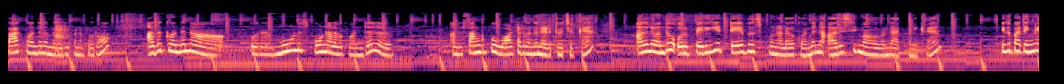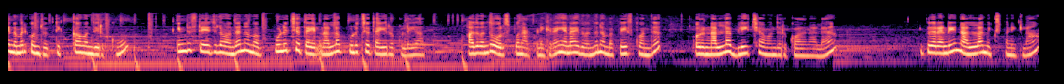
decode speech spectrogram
பேக் வந்து நம்ம ரெடி பண்ண போகிறோம் அதுக்கு வந்து நான் ஒரு மூணு ஸ்பூன் அளவுக்கு வந்து அந்த சங்குப்பூ வாட்டர் வந்து நான் எடுத்து வச்சுருக்கேன். அதில் வந்து ஒரு பெரிய டேபிள் ஸ்பூன் அளவுக்கு வந்து நான் அரிசி மாவை வந்து ஆட் பண்ணிக்கிறேன். இது பார்த்திங்கன்னா இந்த மாதிரி கொஞ்சம் திக்காக வந்து இருக்கும். இந்த ஸ்டேஜில் வந்து நம்ம புளிச்ச தயிர் நல்லா புளிச்ச தயிர் இருக்கும் இல்லையா? அது வந்து ஒரு ஸ்பூன் ஆட் பண்ணிக்கிறேன். ஏன்னா இது வந்து நம்ம ஃபேஸ்க்கு வந்து ஒரு நல்ல ப்ளீச்சாக வந்து இருக்கும் அதனால். இப்போ இதை ரெண்டையும் நல்லா மிக்ஸ் பண்ணிக்கலாம்.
